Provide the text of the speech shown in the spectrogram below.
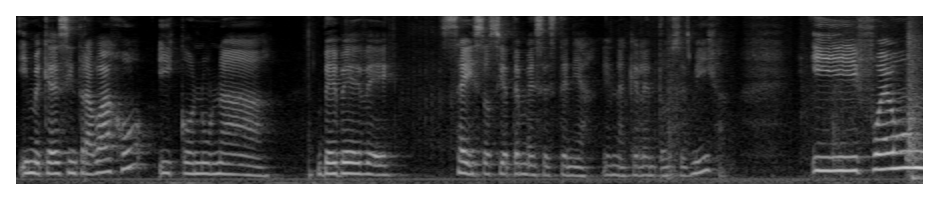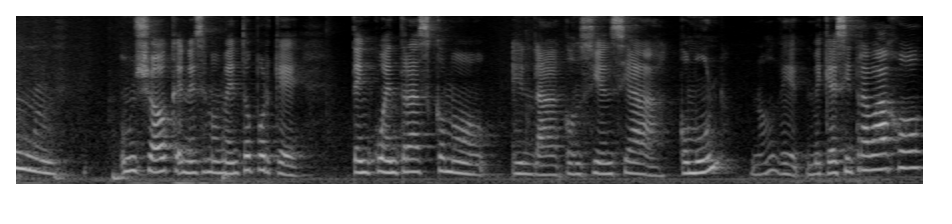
y me quedé sin trabajo y con una bebé de 6 o 7 meses tenía en aquel entonces mi hija. Y fue un, un shock en ese momento porque te encuentras como en la conciencia común me quedé sin trabajo,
